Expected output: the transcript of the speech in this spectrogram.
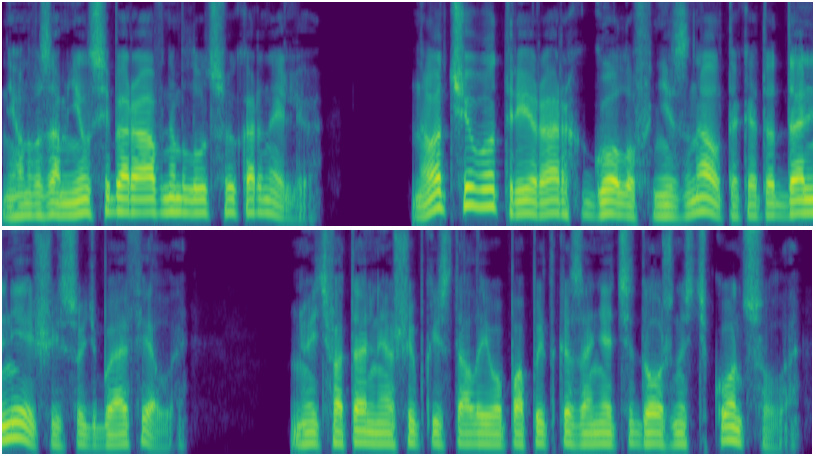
и он возомнил себя равным Луцию Корнелию. Но от чего триерарх Голов не знал, так это дальнейшей судьбы Офеллы. Ведь фатальной ошибкой стала его попытка занять должность консула —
